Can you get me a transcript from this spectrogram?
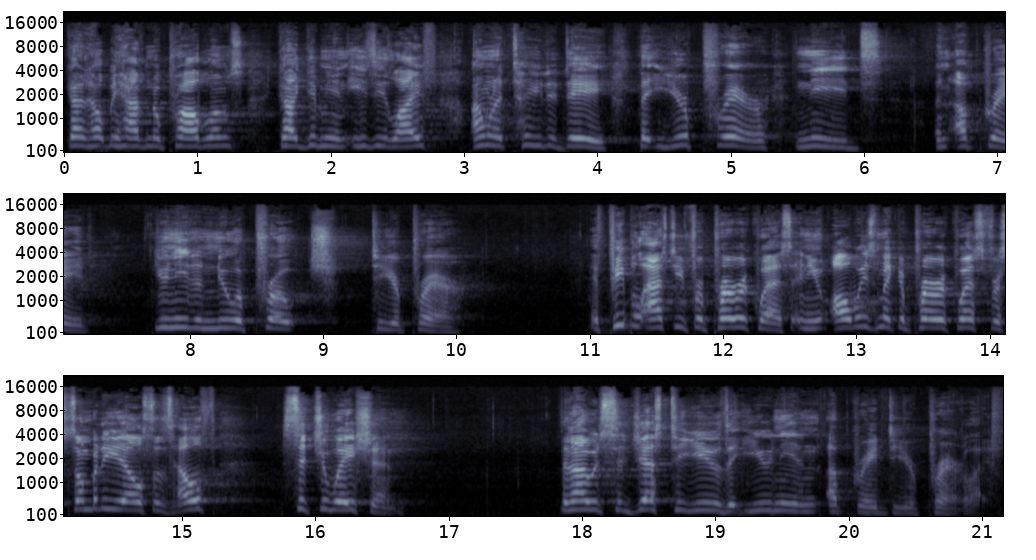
God, help me have no problems, God, give me an easy life, I want to tell you today that your prayer needs an upgrade. You need a new approach to your prayer. If people ask you for prayer requests and you always make a prayer request for somebody else's health situation, then I would suggest to you that you need an upgrade to your prayer life.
